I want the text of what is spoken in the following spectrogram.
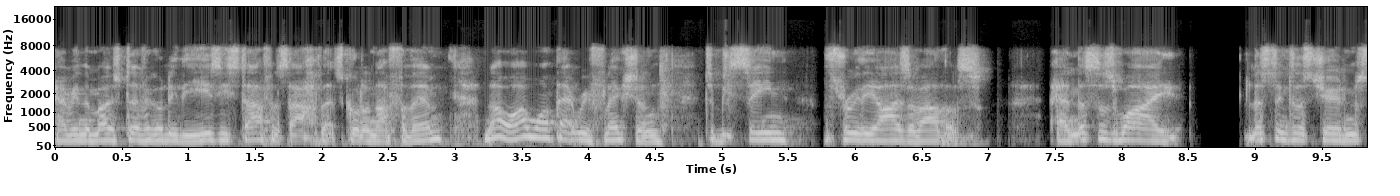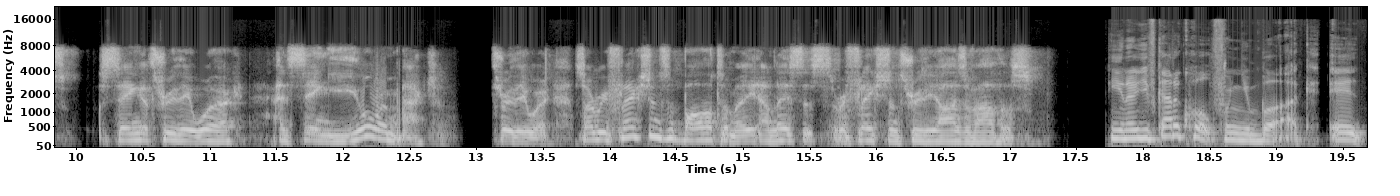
having the most difficulty the easy stuff and say, oh, that's good enough for them? No, I want that reflection to be seen through the eyes of others. And this is why listening to the students, seeing it through their work, and seeing your impact through their work. So reflections are bother to me unless it's reflection through the eyes of others. You know, you've got a quote from your book. It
